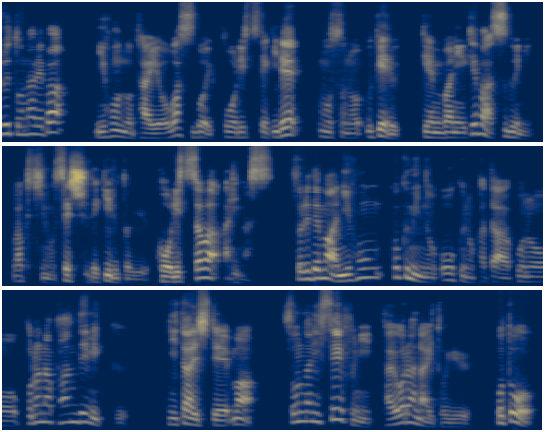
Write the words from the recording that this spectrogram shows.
るとなれば、日本の対応はすごい効率的で、もうその受ける現場に行けばすぐにワクチンを接種できるという効率さはあります。それでまあ日本国民の多くの方はこのコロナパンデミックに対してまあそんなに政府に頼らないということを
